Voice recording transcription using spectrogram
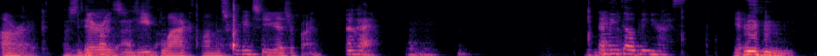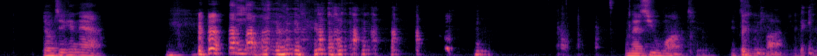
All right. I'll just take There my is glasses indeed black on the screen, so you guys are fine. Okay. Mm-hmm. That means open your eyes. Yes. Don't take a nap. Unless you want to. It's in the body.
